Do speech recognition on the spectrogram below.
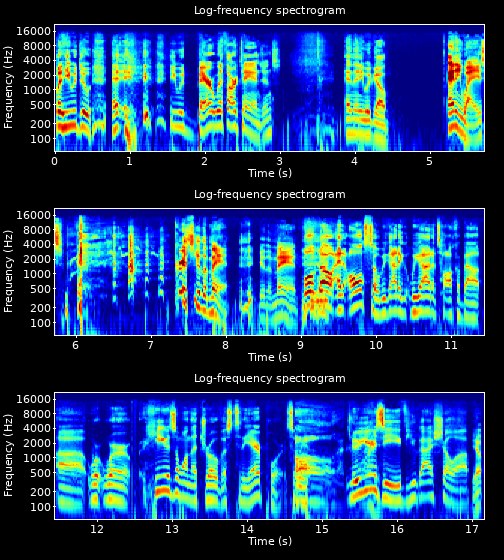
but he would do eh, he would bear with our tangents and then he would go anyways chris you're the man you're the man Well, no, and also we got to we got to talk about uh, we're, we're he was the one that drove us to the airport. So oh New right. Year's Eve, you guys show up. Yep.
